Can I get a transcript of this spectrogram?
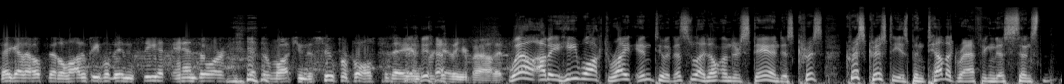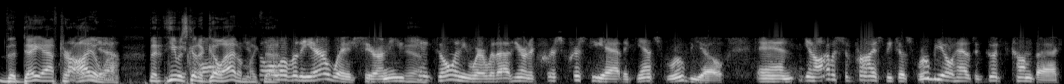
They got to hope that a lot of people didn't see it, and or that they're watching the Super Bowl today and forgetting about it. Well, I mean, he walked right into it. This is what I don't understand is Chris Chris Christie has been telegraphing this since the day after Oh, Iowa yeah. that he was going to go at him it's like all that. over the airwaves here. I mean, you Yeah. can't go anywhere without hearing a Chris Christie ad against Rubio. And you know, I was surprised because Rubio has a good comeback.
